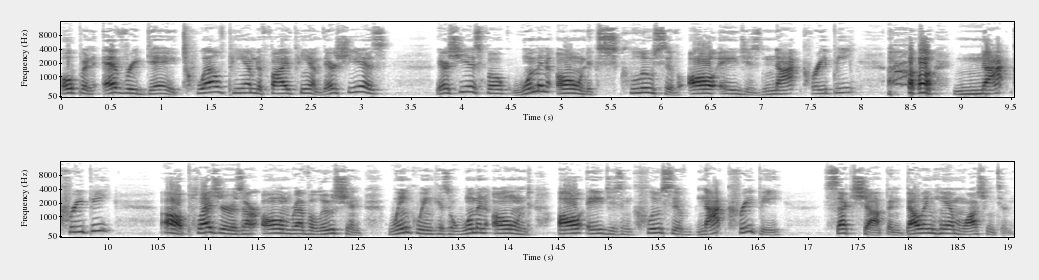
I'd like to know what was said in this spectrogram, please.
Open every day, 12 p.m. to 5 p.m. There she is. There she is, folk. Woman owned, exclusive, all ages. Not creepy. Not creepy. Oh, pleasure is our own revolution. Wink Wink is a woman owned, all ages inclusive, not creepy sex shop in Bellingham, Washington.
